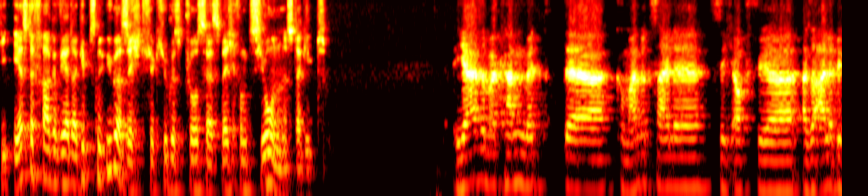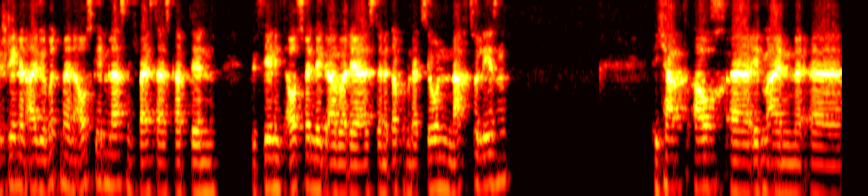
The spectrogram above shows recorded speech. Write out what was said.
Die erste Frage wäre, da gibt es eine Übersicht für QGIS Process, welche Funktionen es da gibt. Ja, also man kann mit der Kommandozeile sich auch für also alle bestehenden Algorithmen ausgeben lassen. Ich weiß, da ist gerade den Befehl nicht auswendig, aber der ist in der Dokumentation nachzulesen. Ich habe auch äh, eben ein äh,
